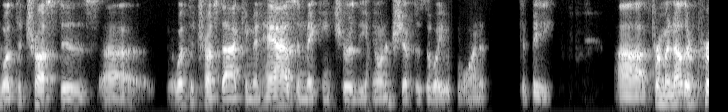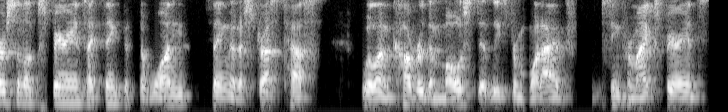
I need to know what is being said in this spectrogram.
what the trust is, uh, what the trust document has, and making sure the ownership is the way we want it to be. Uh, from another personal experience, I think that the one thing that a stress test will uncover the most, at least from what I've seen from my experience,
